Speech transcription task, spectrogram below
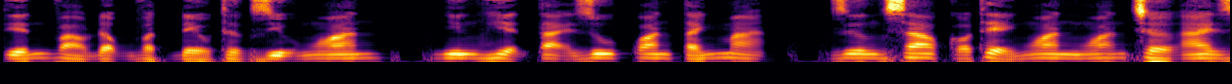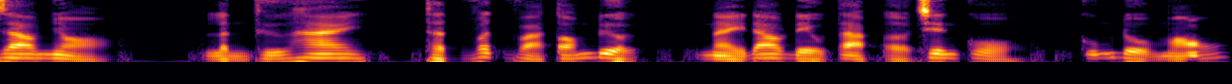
tiến vào động vật đều thực dịu ngoan, nhưng hiện tại du quan tánh mạng, Dương sao có thể ngoan ngoan chờ ai giao nhỏ. Lần thứ hai, thật vất vả tóm được, này đao đều tạp ở trên cổ, cũng đổ máu,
